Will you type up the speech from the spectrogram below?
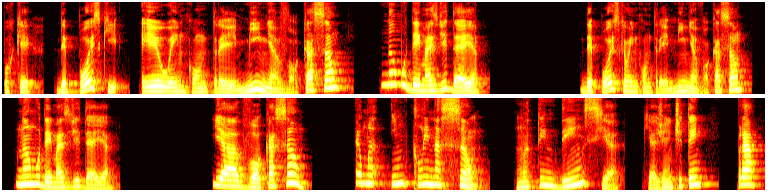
Porque depois que eu encontrei minha vocação, não mudei mais de ideia. Depois que eu encontrei minha vocação, não mudei mais de ideia. E a vocação é uma inclinação, uma tendência que a gente tem para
